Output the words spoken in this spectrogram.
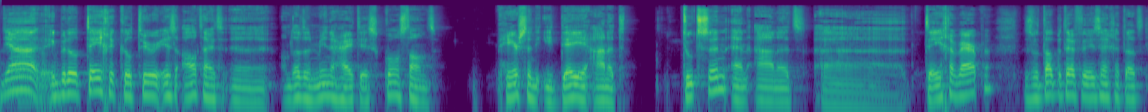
Ja, ik bedoel, tegencultuur is altijd, eh, omdat het een minderheid is, constant heersende ideeën aan het toetsen en aan het eh, tegenwerpen. Dus wat dat betreft wil je zeggen dat,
